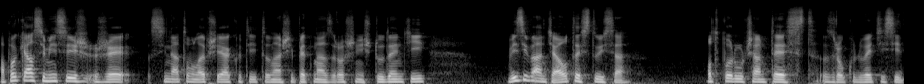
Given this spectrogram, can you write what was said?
A pokiaľ si myslíš, že si na tom lepšie ako títo naši 15-roční študenti, vyzývam ťa, otestuj sa. Odporúčam test z roku 2018,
